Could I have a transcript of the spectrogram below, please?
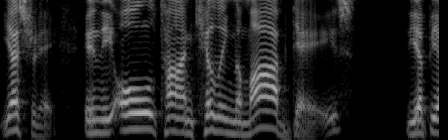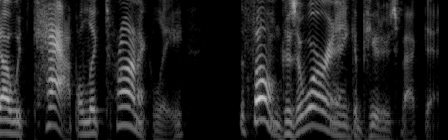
yesterday. In the old time killing the mob days, the FBI would tap electronically the phone because there weren't any computers back then.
